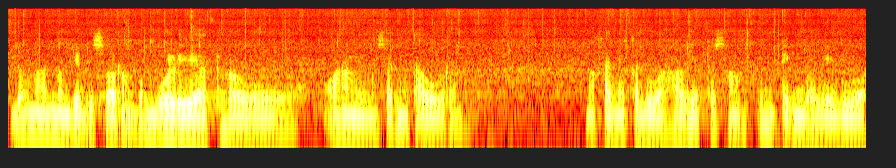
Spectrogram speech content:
dengan menjadi seorang pembuli atau orang yang sering tawuran. Makanya kedua hal itu sangat penting bagi gue.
